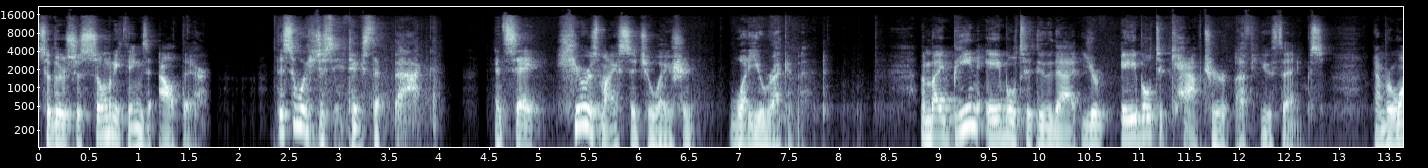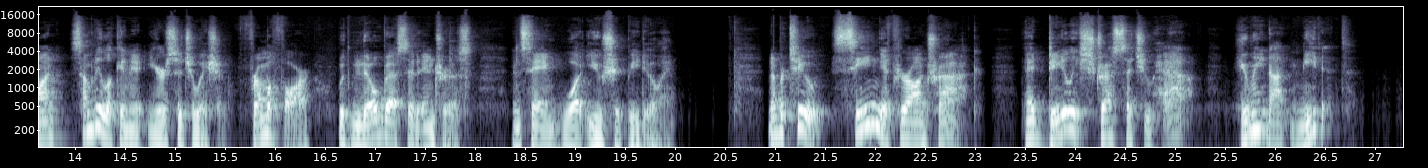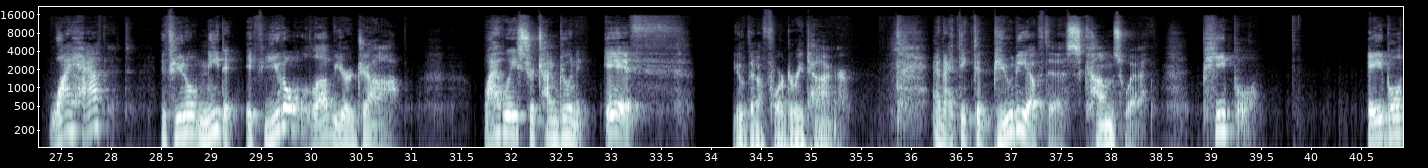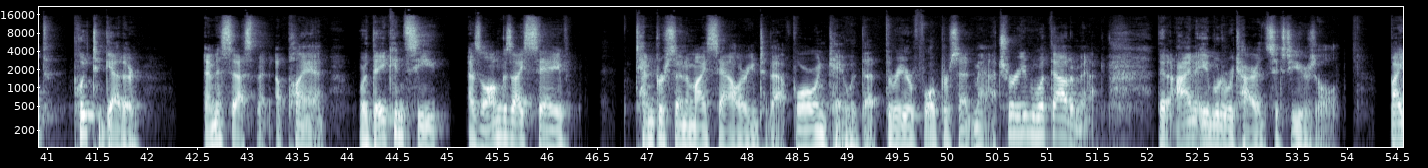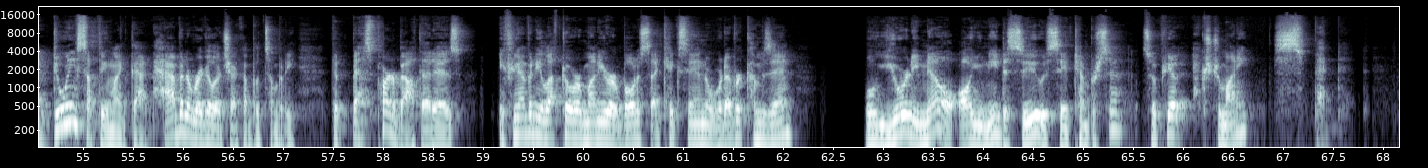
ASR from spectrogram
So there's just so many things out there. This is where you just need to take a step back and say, here's my situation. What do you recommend? And by being able to do that, you're able to capture a few things. Number one, somebody looking at your situation from afar with no vested interest and saying what you should be doing. Number two, seeing if you're on track. That daily stress that you have, you may not need it. Why have it if you don't need it? If you don't love your job, why waste your time doing it if you can afford to retire? And I think the beauty of this comes with people able to put together an assessment, a plan where they can see as long as I save 10% of my salary into that 401k with that 3 or 4% match, or even without a match, that I'm able to retire at 60 years old. By doing something like that, having a regular checkup with somebody, the best part about that is if you have any leftover money or a bonus that kicks in or whatever comes in, well, you already know all you need to do is save 10%. So if you have extra money, spend it.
